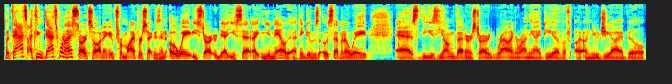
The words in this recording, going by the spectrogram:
but that's I think that's when I started it from my perspective. In 08, you start, yeah, you said you nailed it. I think it was 07, 08 as these young veterans started rallying around the idea of a, a new GI Bill,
